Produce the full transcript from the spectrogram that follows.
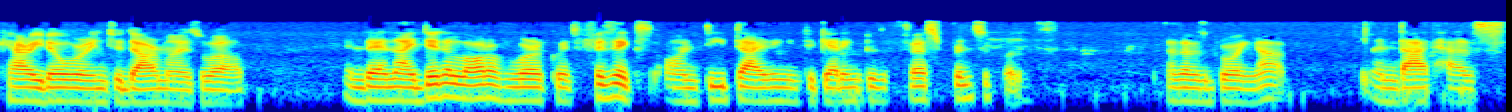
carried over into Dharma as well. And then I did a lot of work with physics on deep diving into getting to the first principles as I was growing up, and that has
